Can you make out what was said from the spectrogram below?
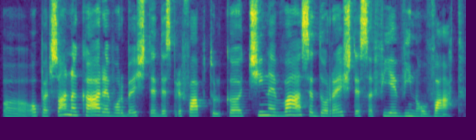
uh, o persoană care vorbește despre faptul că cineva se dorește să fie vinovat.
